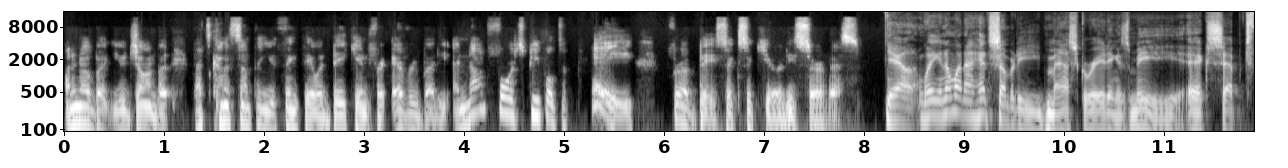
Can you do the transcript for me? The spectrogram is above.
I don't know about you, John, but that's kind of something you think they would bake in for everybody and not force people to pay for a basic security service. Yeah, well, you know what? I had somebody masquerading as me, except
